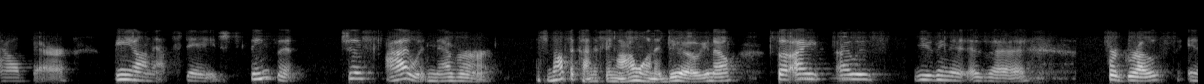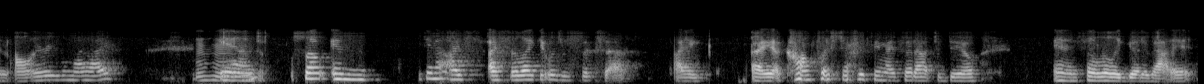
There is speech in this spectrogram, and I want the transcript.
out there, being on that stage, things that just I would never. It's not the kind of thing I want to do, you know. So I I was using it as a for growth in all areas of my life, mm-hmm. and so in you know I I feel like it was a success. I I accomplished everything I set out to do, and feel really good about it.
